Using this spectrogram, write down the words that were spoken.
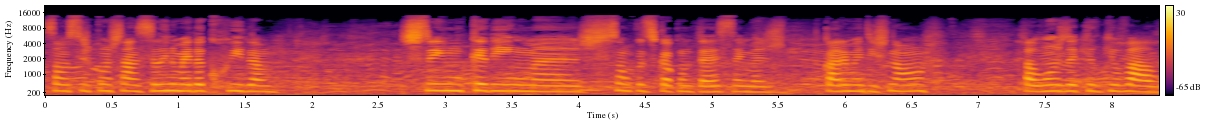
são circunstâncias ali no meio da corrida. Distraí um bocadinho, mas são coisas que acontecem, mas claramente isto não está longe daquilo que eu valo,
